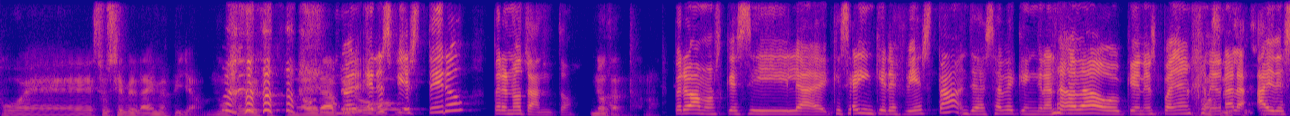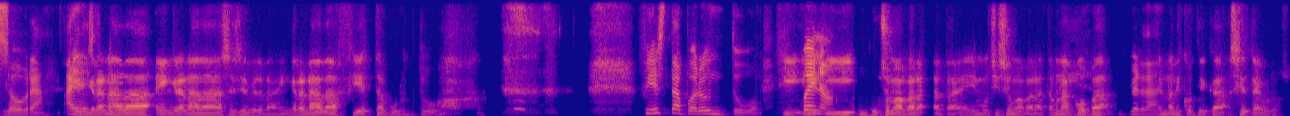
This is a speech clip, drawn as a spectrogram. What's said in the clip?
Pues eso sí es verdad, ahí me has pillado. No sé decirte una hora, No, pero... Eres fiestero, pero no tanto. No tanto, no. Pero vamos, que si, la- que si alguien quiere fiesta, ya sabe que en Granada o que en España en general sí, sí, hay de sobra. hay En de sobra. Granada, en Granada, sí, sí es verdad. En Granada, fiesta por un tubo. Fiesta por un tubo. Y, y- Bueno. y mucho más barata, ¿eh? Y muchísimo más barata. Una copa en una discoteca, 7 euros.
